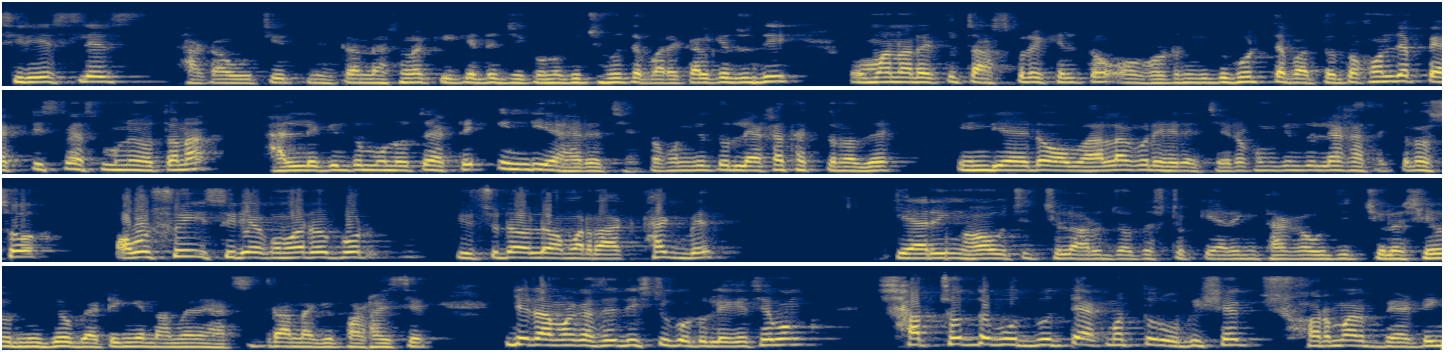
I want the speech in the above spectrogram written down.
সিরিয়াসলেস থাকা উচিত। ইন্টারন্যাশনাল ক্রিকেটে যে কোনো কিছু হতে পারে। কালকে যদি ওমান আর একটু চাষ করে খেলতো, অঘটন কিন্তু ঘটতে পারতো। তখন যে প্র্যাকটিস ম্যাচ মনে হতো না, হারলে কিন্তু মনে হতো একটা ইন্ডিয়া হেরেছে। তখন কিন্তু লেখা থাকতো না যে ইন্ডিয়া এটা অবহেলা করে হেরেছে। এরকম কিন্তু লেখা থাকতো না। সো অবশ্যই সূর্য কুমারের উপর কিছুটা হলেও আমার রাগ থাকবে। কেয়ারিং হওয়া উচিত ছিল, আরও যথেষ্ট কেয়ারিং থাকা উচিত ছিল। সেও নিজেও ব্যাটিং এ নামে হার্ষিত রানাকে পাঠাইছে, যেটা আমার কাছে দৃষ্টিকটু লেগেছে এবং স্বাচ্ছন্দ্য বোধ বলতে একমাত্র অভিষেক শর্মার ব্যাটিং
